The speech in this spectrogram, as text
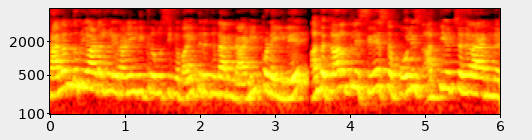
கலந்துரையாடல்களை ரணில் விக்ரமசிங்க வைத்திருக்கின்றார் என்ற அடிப்படையிலே அந்த காலத்திலே சிரேஷ்ட போலீஸ் அத்தியட்சகராக இருந்த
